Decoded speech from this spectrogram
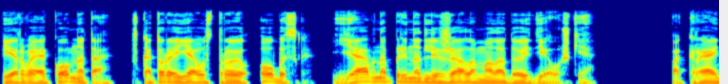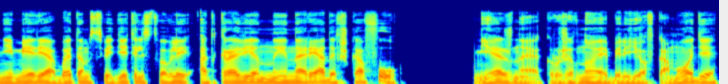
Первая комната, в которой я устроил обыск, явно принадлежала молодой девушке. По крайней мере, об этом свидетельствовали откровенные наряды в шкафу, нежное кружевное белье в комоде,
